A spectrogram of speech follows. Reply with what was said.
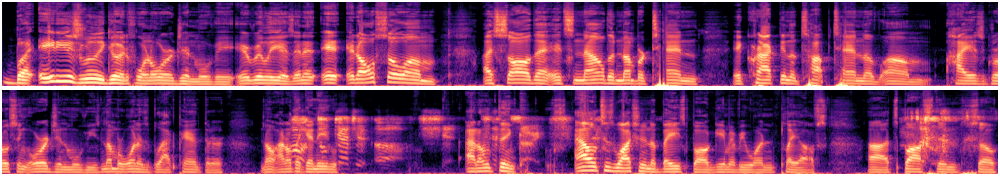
But 80 is really good for an origin movie. It really is. And it, it, it also um I saw that it's now the number 10. It cracked in the top 10 of um highest grossing origin movies. Number 1 is Black Panther. No, I don't Oh, think any don't catch it. Oh shit. I don't think Alex is watching a baseball game everyone playoffs. Uh, it's Boston. So,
